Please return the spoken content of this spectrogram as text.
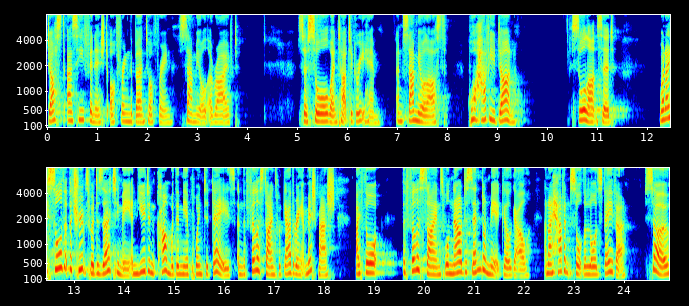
Just as he finished offering the burnt offering, Samuel arrived. So Saul went out to greet him, and Samuel asked, what have you done? Saul answered, When I saw that the troops were deserting me and you didn't come within the appointed days, and the Philistines were gathering at Michmash, I thought, The Philistines will now descend on me at Gilgal, and I haven't sought the Lord's favor. So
